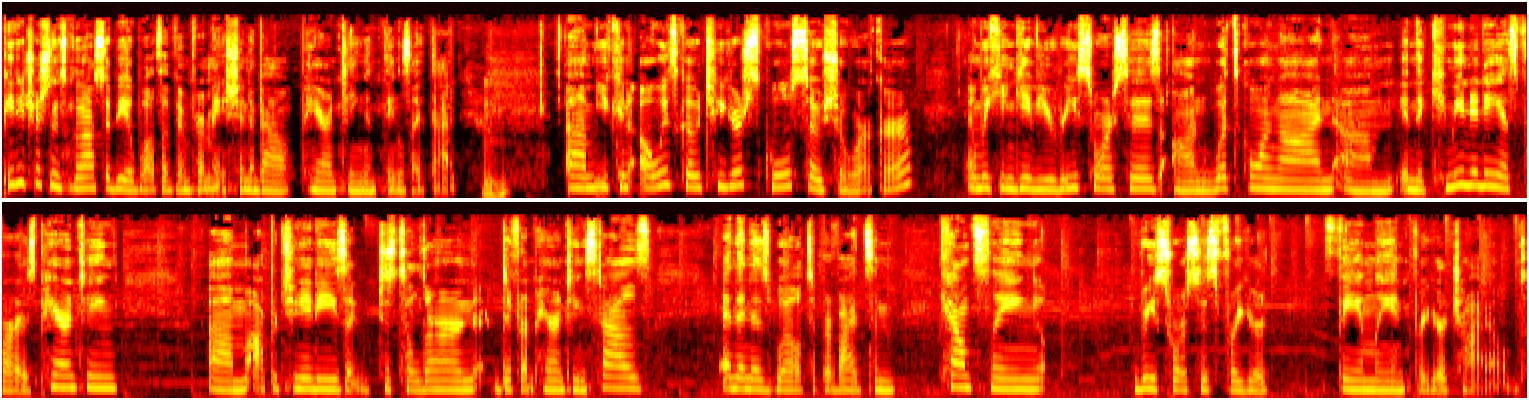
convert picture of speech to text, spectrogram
Pediatricians can also be a wealth of information about parenting and things like that. Mm-hmm. Um, you can always go to your school social worker and we can give you resources on what's going on um, in the community as far as parenting um, opportunities, like just to learn different parenting styles, and then as well to provide some counseling resources for your family and for your child.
